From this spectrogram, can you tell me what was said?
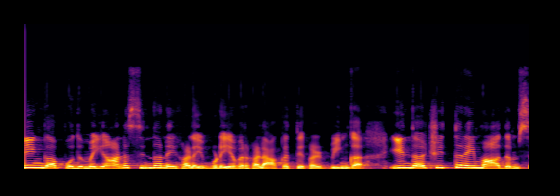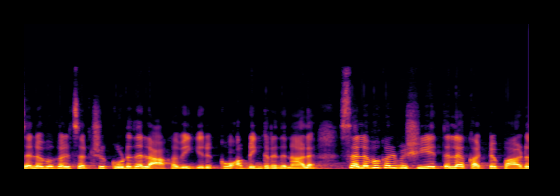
நீங்கள் புதுமையான சிந்தனைகளை உடையவர்களாக திகழ்வீங்க. இந்த சித்திரை மாதம் செலவுகள் சற்று கூடுதலாகவே இருக்கும் அப்படிங்கிறதுனால செலவுகள் விஷயத்தில் கட்டுப்பாடு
